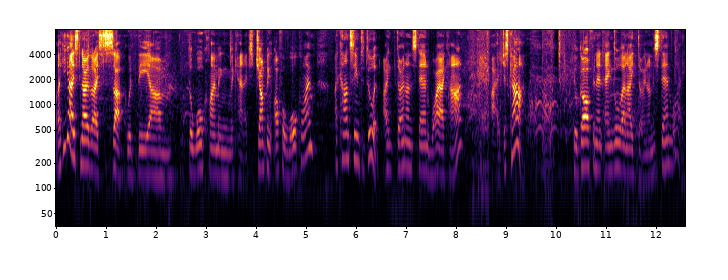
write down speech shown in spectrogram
Like, you guys know that I suck with the, um, the wall climbing mechanics. Jumping off a wall climb, I can't seem to do it. I don't understand why I can't. I just can't. He'll go off in an angle and I don't understand why.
